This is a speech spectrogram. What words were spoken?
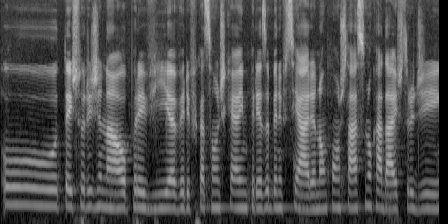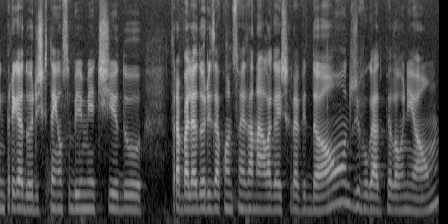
o texto original previa a verificação de que a empresa beneficiária não constasse no cadastro de empregadores que tenham submetido trabalhadores a condições análogas à escravidão, divulgado pela União.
